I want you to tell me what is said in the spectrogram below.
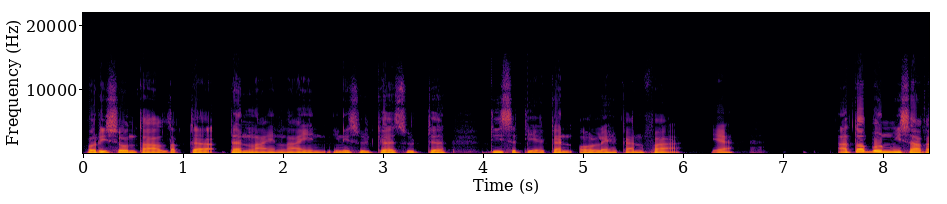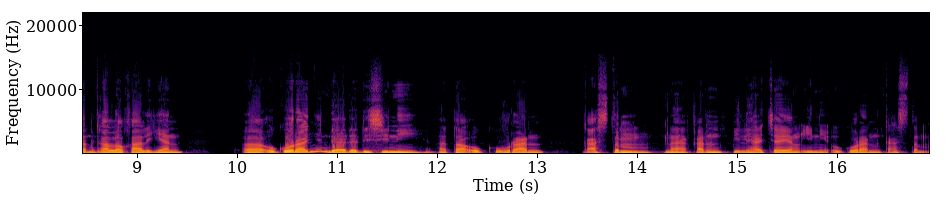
horizontal, tegak dan lain-lain. Ini juga sudah disediakan oleh Canva ya ataupun misalkan kalau kalian uh, ukurannya tidak ada di sini atau ukuran custom. Nah kalian pilih aja yang ini ukuran custom.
